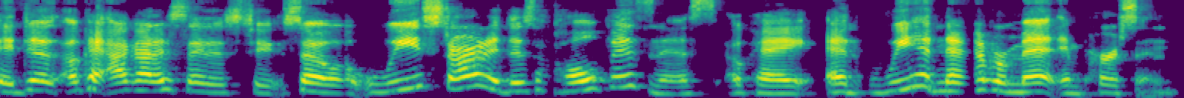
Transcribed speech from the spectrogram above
it does. Okay, I gotta say this too. So we started this whole business, okay, and we had never met in person.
